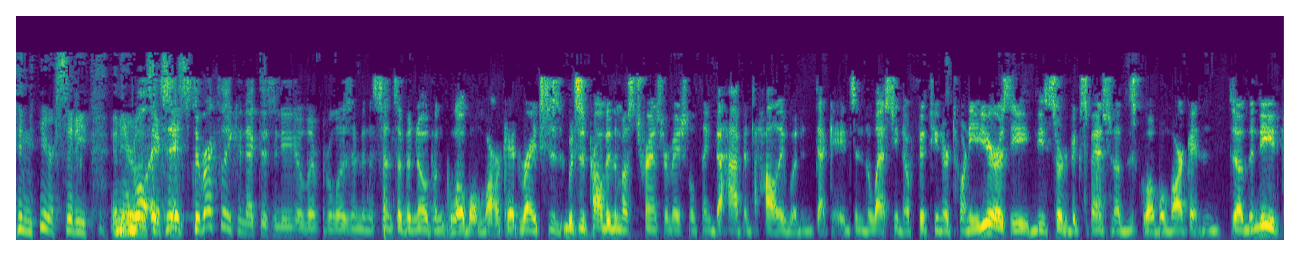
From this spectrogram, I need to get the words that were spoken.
in New York City in the well, early it's, 60s. it's directly connected to neoliberalism in the sense of an open global market, right? Which is, which is probably the most transformational thing to happen to Hollywood in decades. In the last, you know, 15 or 20 years, the, the sort of expansion of this global market and so the need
